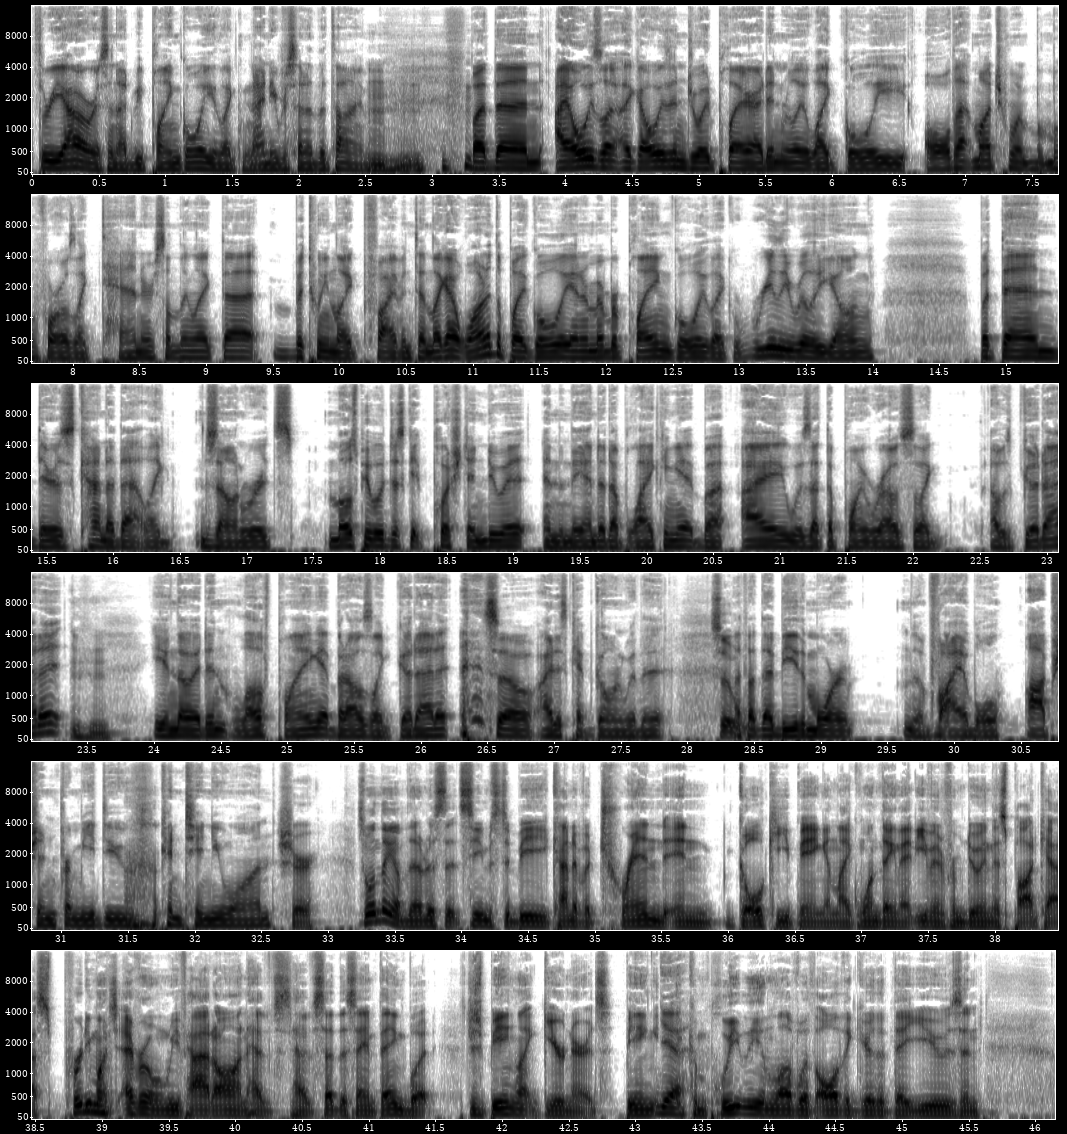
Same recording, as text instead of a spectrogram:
three hours, and I'd be playing goalie like ninety percent of the time. Mm-hmm. but then I always like, like I always enjoyed player. I didn't really like goalie all that much when before I was like ten or something like that. Between like five and ten, like I wanted to play goalie, and I remember playing goalie like really really young. But then there's kind of that like zone where it's most people just get pushed into it and then they ended up liking it. But I was at the point where I was like, I was good at it, mm-hmm. even though I didn't love playing it, but I was like good at it. so I just kept going with it. So I thought that'd be the more the viable option for me to continue on. Sure. So one thing I've noticed that seems to be kind of a trend in goalkeeping, and like one thing that even from doing this podcast, pretty much everyone we've had on have have said the same thing, but just being like gear nerds, being Yeah. completely in love with all the gear that they use, and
